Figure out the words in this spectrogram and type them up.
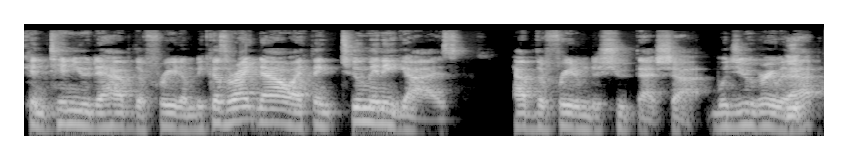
continue to have the freedom because right now I think too many guys have the freedom to shoot that shot. Would you agree with yeah. that?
